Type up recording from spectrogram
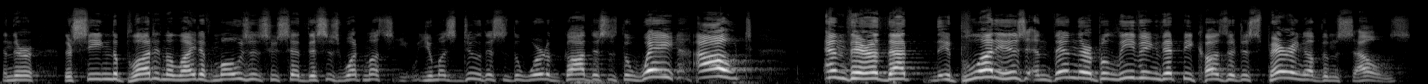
And they're, they're seeing the blood in the light of Moses, who said, This is what must, you must do. This is the word of God. This is the way out and there that the blood is, and then they're believing that because they're despairing of themselves.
